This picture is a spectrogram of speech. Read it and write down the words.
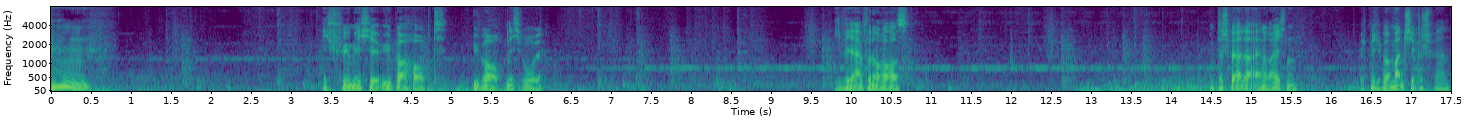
Ich fühle mich hier überhaupt, überhaupt nicht wohl. Ich will hier einfach nur raus. Beschwerde einreichen. Ich mich über Manchi beschweren.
